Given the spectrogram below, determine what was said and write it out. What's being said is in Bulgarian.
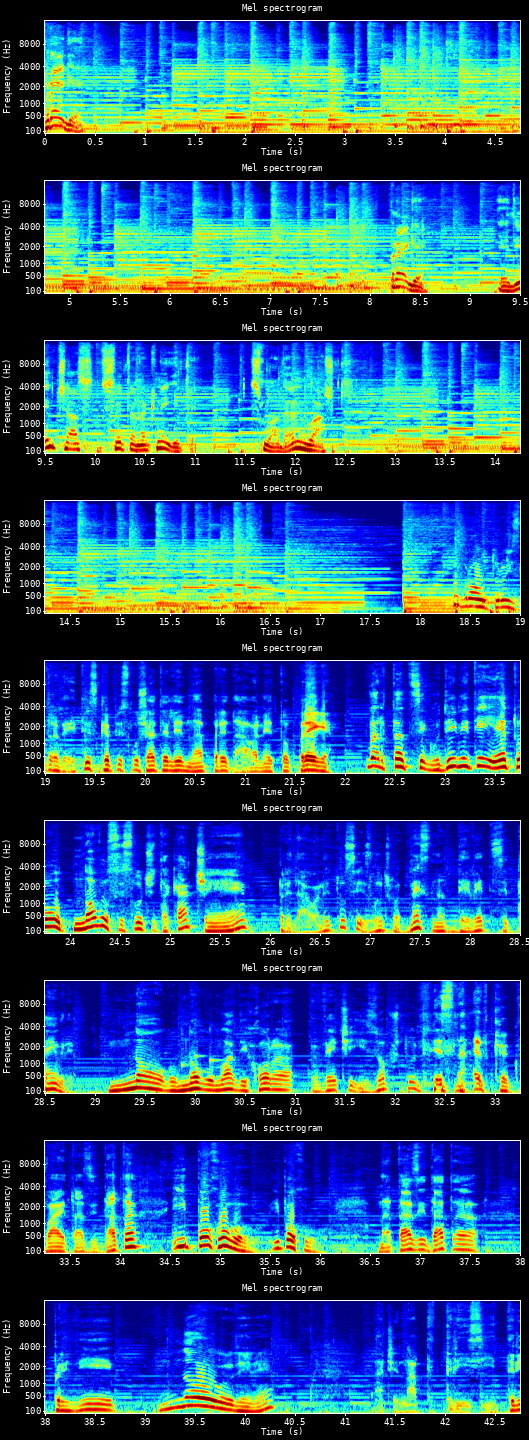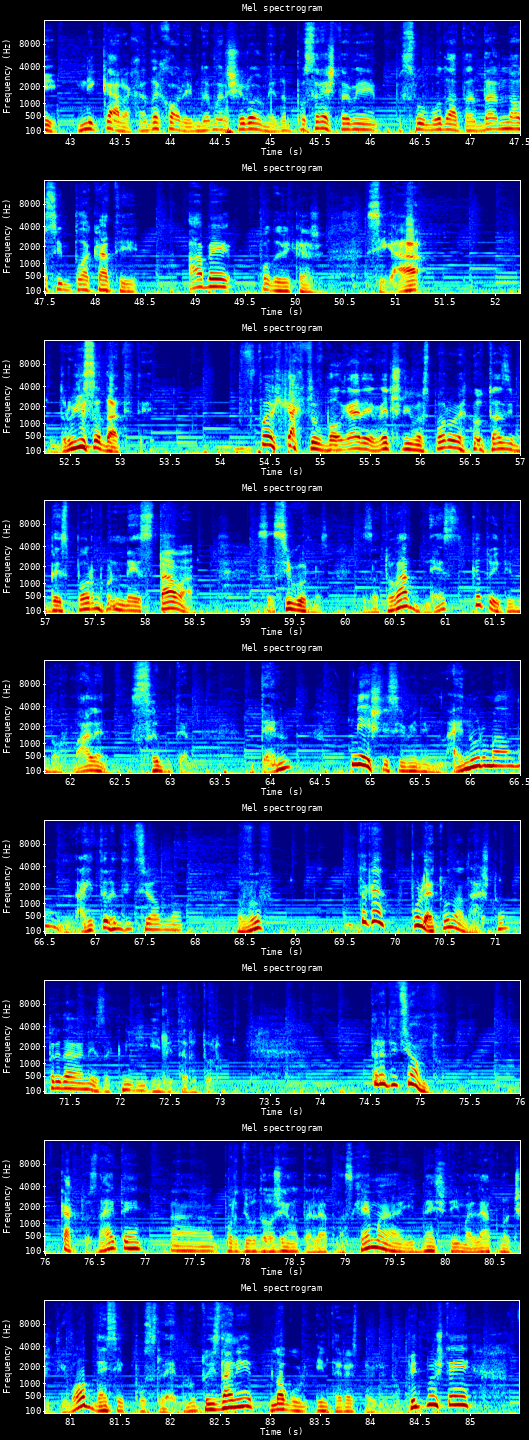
Преге! Преге! Един час в света на книгите с Младен Влашки. Добро утро и здравейте, скъпи слушатели на предаването Преге. Въртат се годините и ето отново се случи така, че предаването се излъчва днес на 9 септември. Много, много млади хора вече изобщо не знаят каква е тази дата и по-хубаво, и по-хубаво. На тази дата преди много години, значи над 33, ни караха да ходим, да маршируваме, да посрещаме свободата, да носим плакати. Абе, какво да ви кажа? Сега други са датите. Както в България вечно има спорове, но тази безспорно не става. Със сигурност. Затова днес, като един нормален съботен ден, ние ще си минем най-нормално, най-традиционно в така, в полето на нашето предаване за книги и литература. Традиционно. Както знаете, поради удължената лятна схема и днес ще има лятно четиво, днес е последното издание, много интересно и любопитно ще е,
